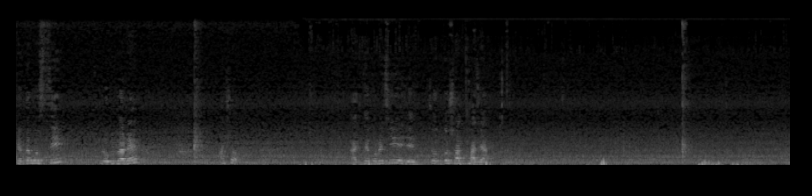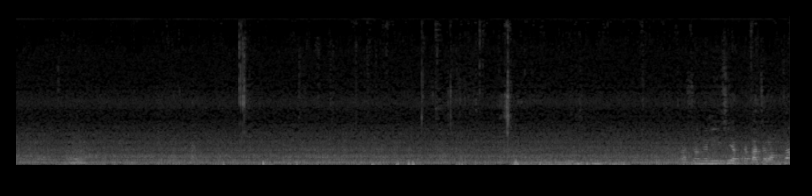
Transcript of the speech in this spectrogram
খেতে বসছি, রবিবারে। আসো। আজকে করেছি, এই যে চোদ্দ সাত ভাজা। নিয়েছি একটা কাঁচা লঙ্কা।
